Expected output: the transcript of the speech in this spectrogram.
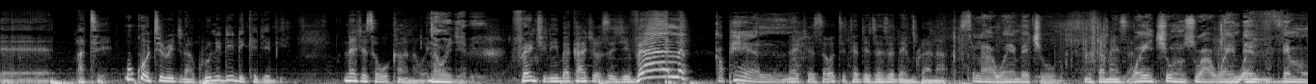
Eh, ate wokɔ ti regional kuro no di de kagya bi na ɛkyɛ sɛ woka na na wɛ french ni bɛka kyerɛ sɛ givel capel na ɛkyerɛ sɛ wotetɛtetɛ sɛ dɛm kora no sɛla wɔn bɛkyew mr mensa. Wɔn kyew nso a wɔn bɛvɛ mo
